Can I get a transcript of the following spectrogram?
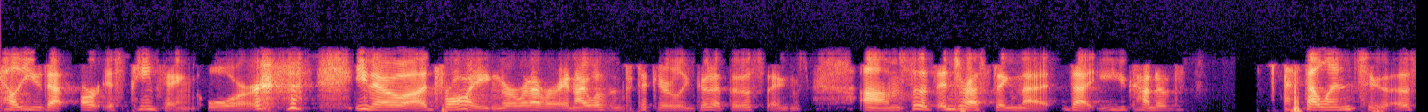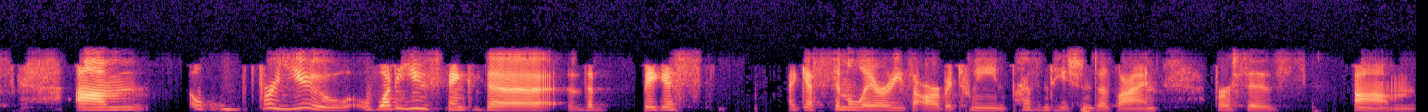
tell you that art is painting or you know uh, drawing or whatever. And I wasn't particularly good at those things. Um, so it's interesting that that you kind of fell into this. Um, for you, what do you think the the biggest, I guess, similarities are between presentation design versus um,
